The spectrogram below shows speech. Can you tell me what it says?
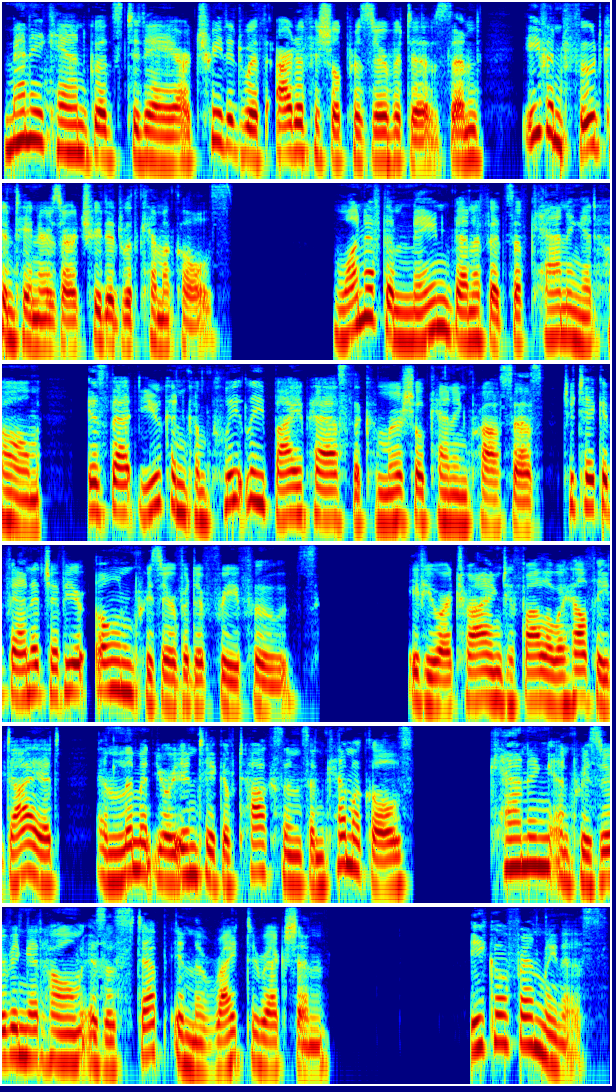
Many canned goods today are treated with artificial preservatives, and even food containers are treated with chemicals. One of the main benefits of canning at home is that you can completely bypass the commercial canning process to take advantage of your own preservative free foods. If you are trying to follow a healthy diet and limit your intake of toxins and chemicals, canning and preserving at home is a step in the right direction. Eco friendliness.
